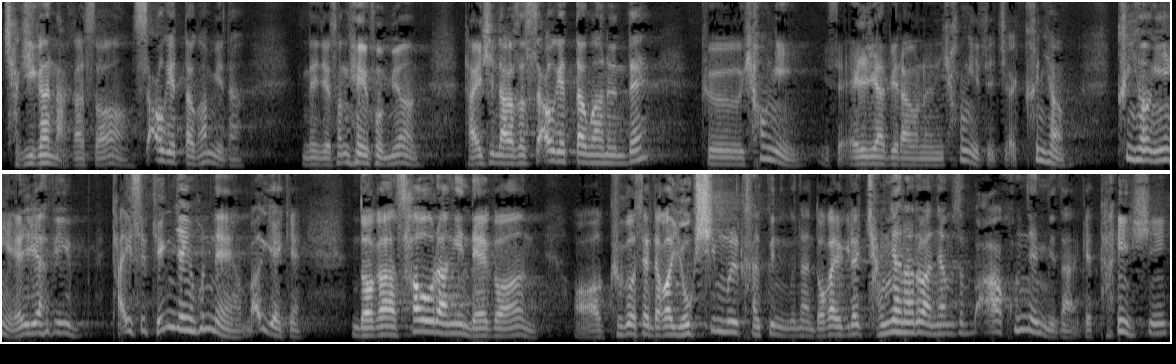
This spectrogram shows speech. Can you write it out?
자기가 나가서 싸우겠다고 합니다. 근데 이제 성경에 보면 다윗이 나가서 싸우겠다고 하는데 그 형이 이제 엘리압이라고 하는 형이 있어요. 큰 형. 큰 형이 엘리압이 다윗을 굉장히 혼내요. 막 얘기해. 너가 사우랑이 내건 어, 그것에 너가 욕심을 갖고 있는구나. 너가 여기를 장난하러 왔냐면서 막 혼냅니다. 다윗이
